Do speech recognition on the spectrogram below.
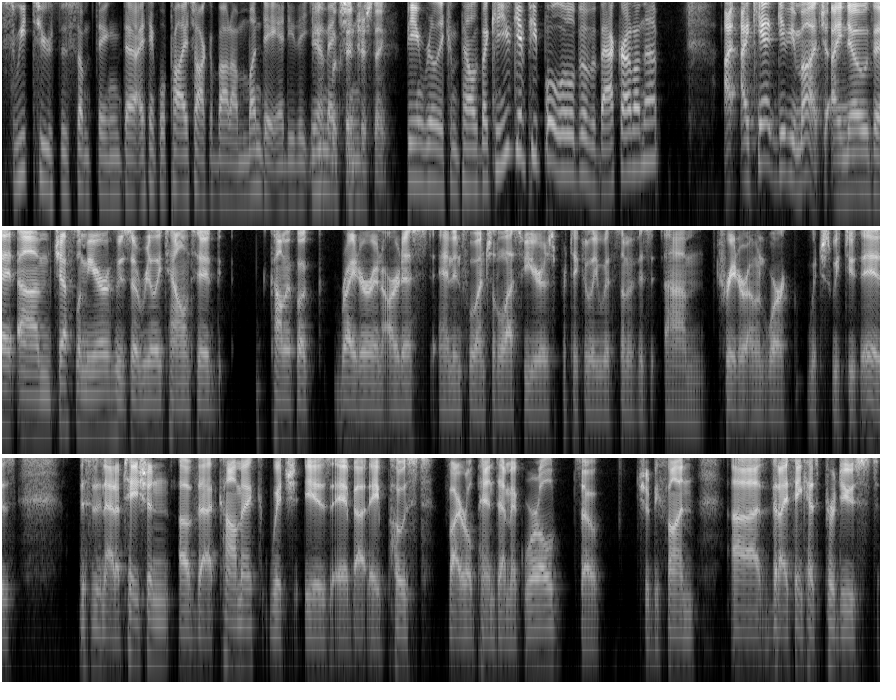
Sweet Tooth is something that I think we'll probably talk about on Monday, Andy. That you Yeah, mentioned interesting. being really compelled. But can you give people a little bit of a background on that? I, I can't give you much. I know that um, Jeff Lemire, who's a really talented comic book writer and artist and influential the last few years, particularly with some of his um, creator-owned work, which Sweet Tooth is. This is an adaptation of that comic, which is a, about a post-viral pandemic world. So should be fun. Uh, that I think has produced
